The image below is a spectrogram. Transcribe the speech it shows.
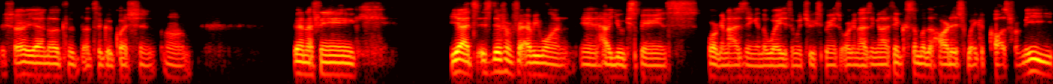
for sure yeah no that's a, that's a good question um, and i think yeah it's, it's different for everyone in how you experience organizing and the ways in which you experience organizing. And i think some of the hardest wake up calls for me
